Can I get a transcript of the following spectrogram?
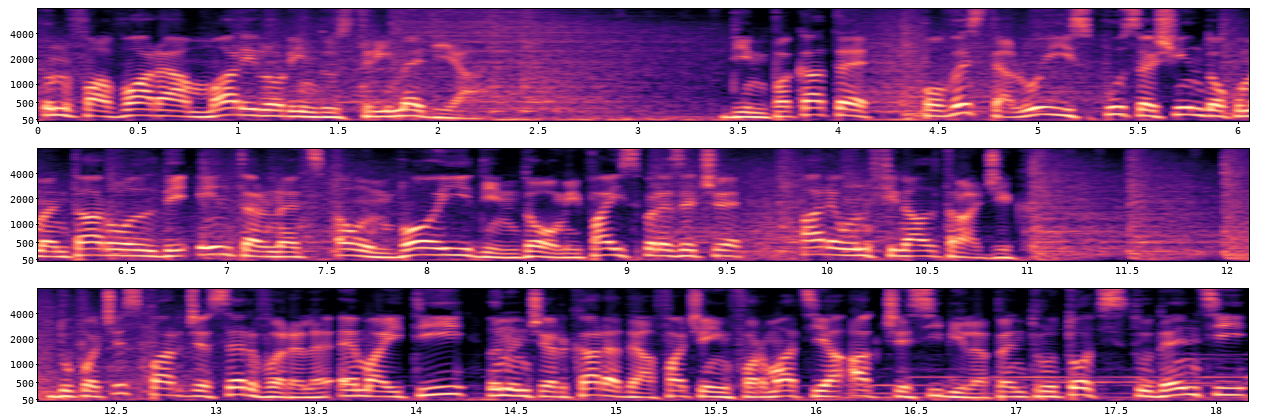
în favoarea marilor industrii media. Din păcate, povestea lui, spusă și în documentarul The Internet's Own Boy din 2014, are un final tragic după ce sparge serverele MIT în încercarea de a face informația accesibilă pentru toți studenții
